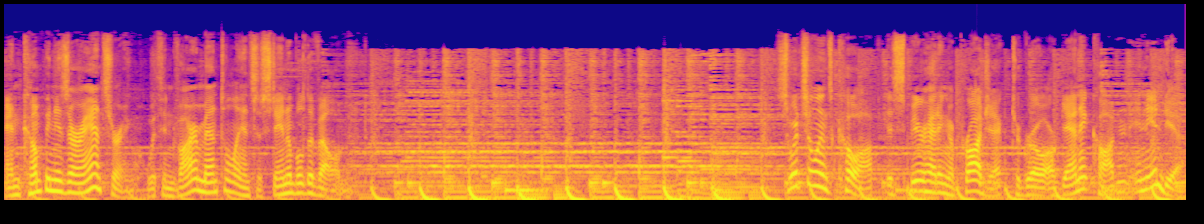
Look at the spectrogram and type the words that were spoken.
And companies are answering with environmental and sustainable development. Switzerland's co-op is spearheading a project to grow organic cotton in India.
